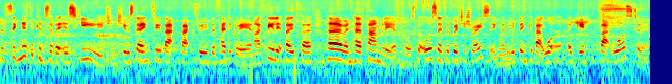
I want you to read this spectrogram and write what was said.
the significance of it is huge and she was going through back back through the pedigree and I feel it both for her and her family of course but also for British racing when you think about what a gift that was to it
